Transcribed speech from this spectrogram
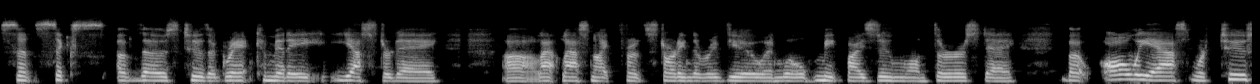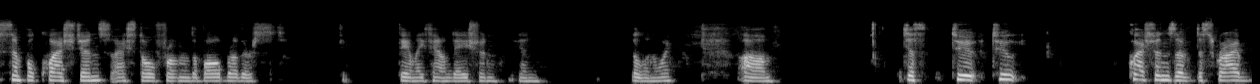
sent six of those to the grant committee yesterday. Uh, last night for starting the review, and we'll meet by Zoom on Thursday. But all we asked were two simple questions I stole from the Ball Brothers Family Foundation in Illinois. Um, just two two questions of describe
